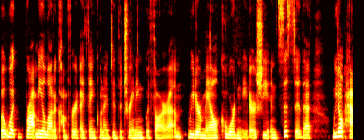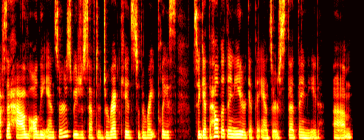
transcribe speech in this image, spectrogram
But what brought me a lot of comfort, I think, when I did the training with our um, reader mail coordinator, she insisted that we don't have to have all the answers. We just have to direct kids to the right place to get the help that they need or get the answers that they need. Um,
